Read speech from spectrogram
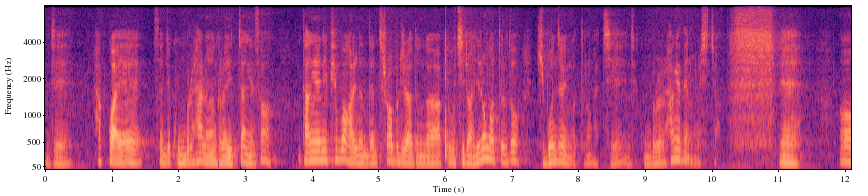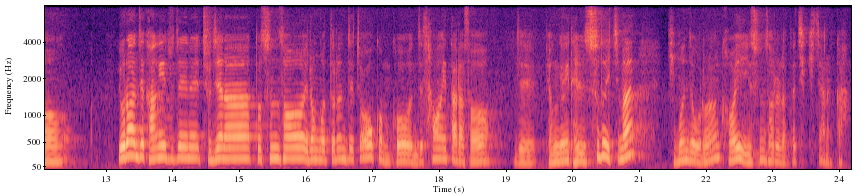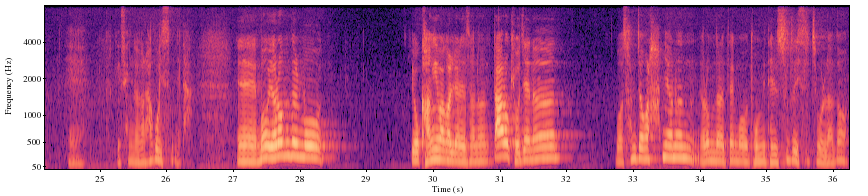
이제 학과에서 이제 공부를 하는 그런 입장에서 당연히 피부와 관련된 트러블이라든가 피부 질환 이런 것들도 기본적인 것들은 같이 이제 공부를 하게 되는 것이죠. 예, 어, 요런 이제 강의 주제나, 주제나 또 순서 이런 것들은 이제 조금 그 이제 상황에 따라서 이제 변경이 될 수도 있지만 기본적으로는 거의 이 순서를 갖다 지키지 않을까. 예, 그렇게 생각을 하고 있습니다. 예, 뭐 여러분들 뭐 요 강의와 관련해서는 따로 교재는 뭐 선정을 하면은 여러분들한테 뭐 도움이 될 수도 있을지 몰라도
